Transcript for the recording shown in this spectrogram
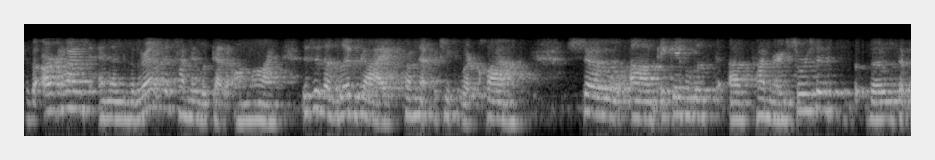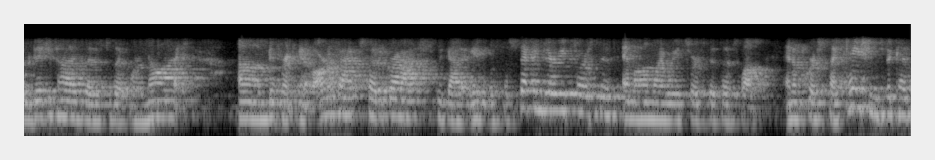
to the archives, and then for the rest of the time, they looked at it online. This is a LibGuide from that particular class. So um, it gave a list of primary sources, those that were digitized, those that were not, um, different you know, artifacts, photographs. We've got a list of secondary sources and online resources as well. And of course, citations, because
